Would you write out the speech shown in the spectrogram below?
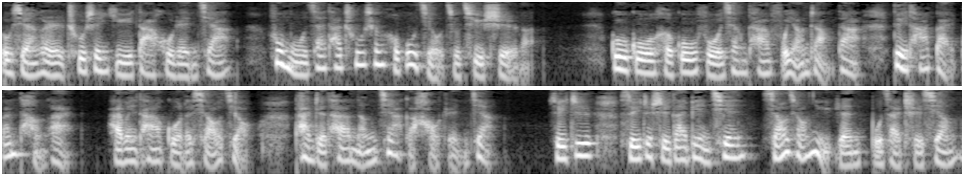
鲁玄儿出身于大户人家，父母在他出生后不久就去世了。姑姑和姑父将她抚养长大，对她百般疼爱，还为她裹了小脚，盼着她能嫁个好人家。谁知随着时代变迁，小脚女人不再吃香，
